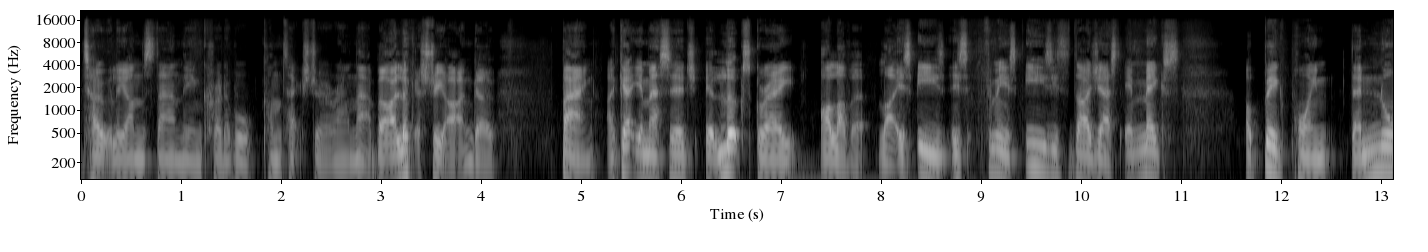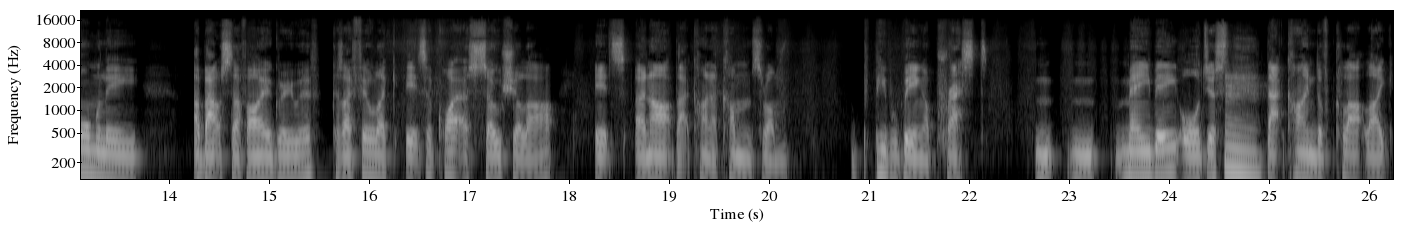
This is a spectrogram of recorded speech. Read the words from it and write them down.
totally understand the incredible contexture around that, but I look at street art and go, "Bang! I get your message. It looks great. I love it. Like it's easy. It's for me. It's easy to digest. It makes a big point. They're normally about stuff I agree with because I feel like it's a quite a social art. It's an art that kind of comes from people being oppressed m- m- maybe or just that kind of cl- like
